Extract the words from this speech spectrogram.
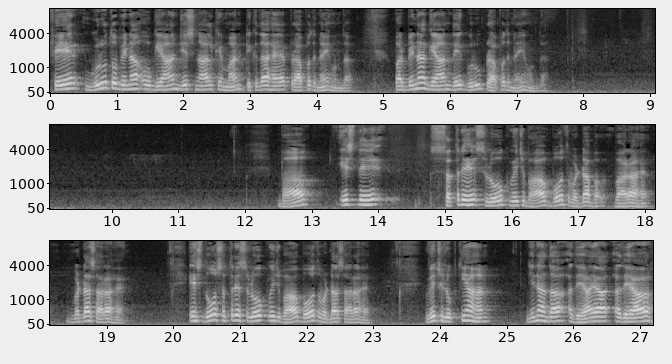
ਫਿਰ ਗੁਰੂ ਤੋਂ ਬਿਨਾ ਉਹ ਗਿਆਨ ਜਿਸ ਨਾਲ ਕਿ ਮਨ ਟਿਕਦਾ ਹੈ, ਪ੍ਰਾਪਤ ਨਹੀਂ ਹੁੰਦਾ, ਪਰ ਬਿਨਾ ਗਿਆਨ ਦੇ ਗੁਰੂ ਪ੍ਰਾਪਤ ਨਹੀਂ ਹੁੰਦਾ। ਭਾਵ ਇਸ ਦੇ 17 ਸ਼ਲੋਕ ਵਿੱਚ ਭਾਵ ਬਹੁਤ ਵੱਡਾ ਬਾਰਾ ਹੈ, ਵੱਡਾ ਸਾਰਾ ਹੈ। ਇਸ ਦੋ 17 ਸ਼ਲੋਕ ਵਿੱਚ ਭਾਵ ਬਹੁਤ ਵੱਡਾ ਸਾਰਾ ਹੈ, ਵਿੱਚ ਲੁਕਤੀਆਂ ਹਨ, ਜਿਨ੍ਹਾਂ ਦਾ ਅਧਿਆਇਆ ਅਧਿਆ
